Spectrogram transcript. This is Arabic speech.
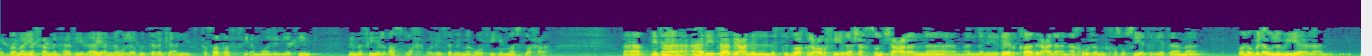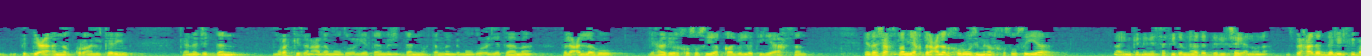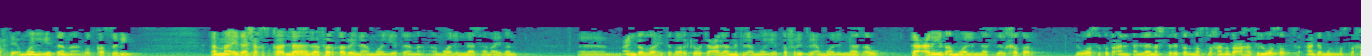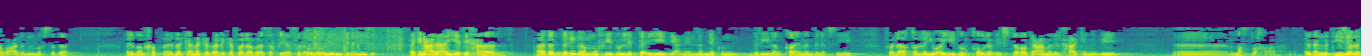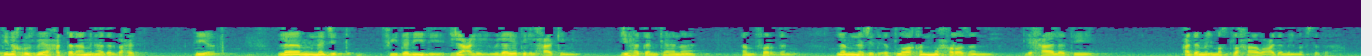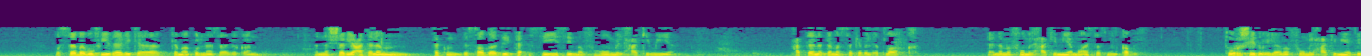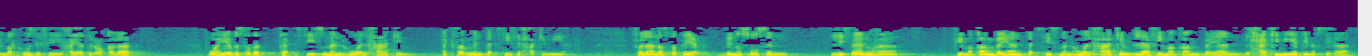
ربما يفهم من هذه الآية أنه لا بد لك أن تتصرف في أموال اليتيم بما فيه الأصلح وليس بما هو فيه مصلحة. فإذا هذه تابعة للاستذواق العرفي. إذا شخص شعر أن أنني غير قادر على أن أخرج من خصوصية اليتامى ولو بالأولوية بادعاء أن القرآن الكريم كان جدا مركزا على موضوع اليتامى جدا مهتما بموضوع اليتامى فلعله لهذه الخصوصية قال بالتي هي أحسن. إذا شخص لم يقدر على الخروج من الخصوصية لا يمكن أن يستفيد من هذا الدليل شيئا هنا. يصبح هذا الدليل في بحث أموال اليتامى والقاصرين. أما إذا شخص قال لا لا فرق بين أموال اليتامى. أموال الناس هم أيضا عند الله تبارك وتعالى مثل أموال التفريط بأموال الناس أو تعريض أموال الناس للخطر بواسطة عن أن لا نشترط المصلحة نضعها في الوسط عدم المصلحة وعدم المفسدة. أيضا خطأ. إذا كان كذلك فلا بأس قياس الأولوية يمكن أن يجد لكن على أي حال هذا الدليل مفيد للتأييد. يعني إن لم يكن دليلا قائما بنفسه فلا أقل يؤيد القول باشتراط عمل الحاكم المصلحة. إذا النتيجة التي نخرج بها حتى الآن من هذا البحث هي لم نجد في دليل جعل الولاية للحاكم جهة كان أم فردا. لم نجد إطلاقا محرزا لحالة عدم المصلحة وعدم المفسدة. والسبب في ذلك كما قلنا سابقا أن الشريعة لم تكن بصدد تأسيس مفهوم الحاكمية. حتى نتمسك بالإطلاق لأن مفهوم الحاكمية مؤسس من قبل. ترشد إلى مفهوم الحاكمية المركوز في حياة العقلاء وهي بصدد تأسيس من هو الحاكم أكثر من تأسيس الحاكمية. فلا نستطيع بنصوص لسانها في مقام بيان تأسيس من هو الحاكم لا في مقام بيان الحاكمية نفسها.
